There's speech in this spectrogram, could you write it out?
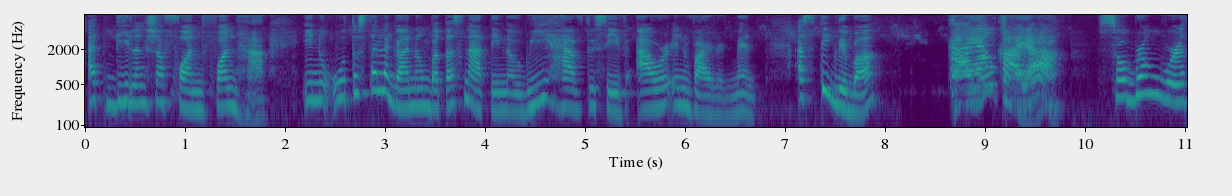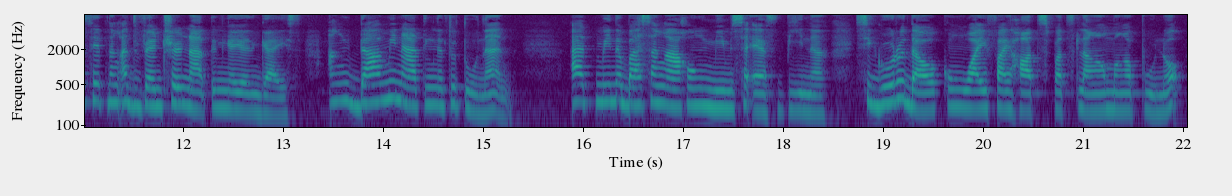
At di lang siya fun-fun ha, inuutos talaga ng batas natin na we have to save our environment. Astig, di ba? Kayang-kaya! Sobrang worth it ng adventure natin ngayon, guys. Ang dami nating natutunan. At may nabasa nga akong meme sa FB na siguro daw kung wifi hotspots lang ang mga puno,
